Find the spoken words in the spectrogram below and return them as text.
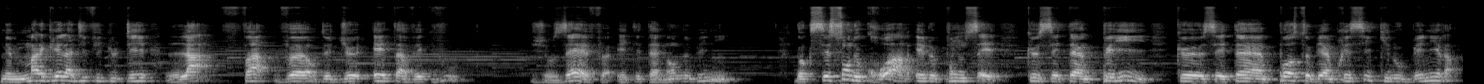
mais malgré la difficulté, la faveur de Dieu est avec vous. Joseph était un homme béni. Donc cessons de croire et de penser que c'est un pays, que c'est un poste bien précis qui nous bénira.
